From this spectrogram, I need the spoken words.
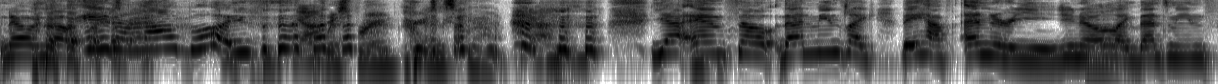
No, no, in a loud voice. Yeah. Whispering. Whispering. yeah. yeah, and so that means like they have energy, you know, Yeah. like that means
